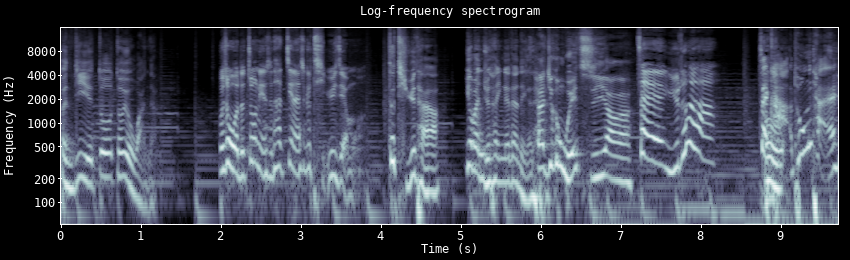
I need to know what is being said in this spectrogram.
本地都都有玩的，不是我的重点是它竟然是个体育节目，在体育台啊。要不然你觉得它应该在哪个台哎，？就跟围棋一样啊，在娱乐啊，在卡通台，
